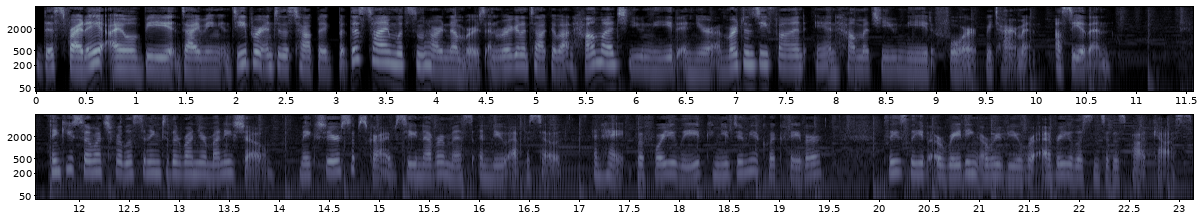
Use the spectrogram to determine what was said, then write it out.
This Friday, I will be diving deeper into this topic, but this time with some hard numbers. And we're going to talk about how much you need in your emergency fund and how much you need for retirement. I'll see you then. Thank you so much for listening to the Run Your Money Show. Make sure you're subscribed so you never miss a new episode. And hey, before you leave, can you do me a quick favor? Please leave a rating or review wherever you listen to this podcast.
